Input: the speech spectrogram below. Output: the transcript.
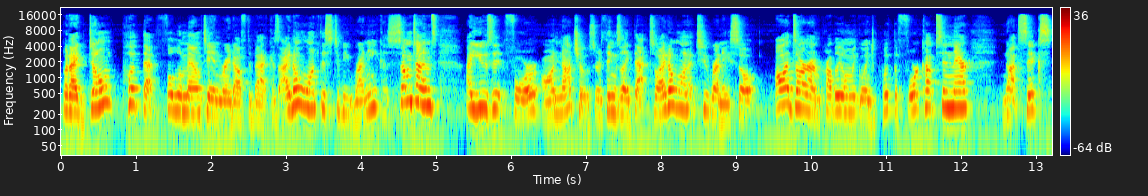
but I don't put that full amount in right off the bat because I don't want this to be runny because sometimes I use it for on nachos or things like that. So I don't want it too runny. So odds are I'm probably only going to put the four cups in there, not six,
